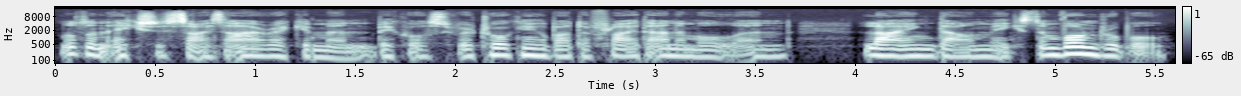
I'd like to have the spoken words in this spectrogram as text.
Not an exercise I recommend because we're talking about a flight animal and lying down makes them vulnerable.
